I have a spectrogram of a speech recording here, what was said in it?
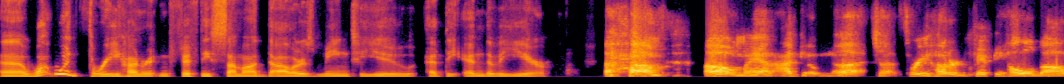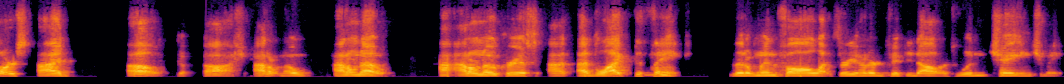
uh, What would three hundred and fifty some odd dollars mean to you at the end of a year? Um, oh man, I'd go nuts. Uh, three hundred and fifty whole dollars. I'd Oh gosh, I don't know. I don't know. I, I don't know, Chris. I, would like to think that a windfall like three hundred and fifty dollars wouldn't change me,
